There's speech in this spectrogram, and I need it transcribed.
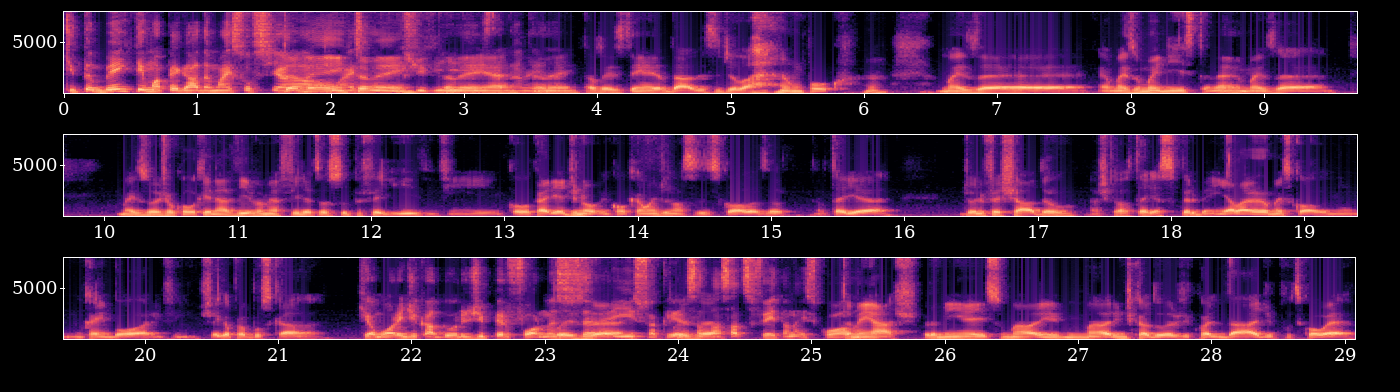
Que também tem uma pegada mais social, também, mais também, também, é, também, também. Talvez tenha herdado esse de lá um pouco, mas é, é mais humanista, né? Mas é mas hoje eu coloquei na Viva minha filha, estou super feliz, enfim, colocaria de novo em qualquer uma de nossas escolas, eu, eu estaria de olho fechado, eu acho que ela estaria super bem. E ela ama a escola, não, não quer ir embora, enfim, chega para buscar. Que é o maior indicador de performance, é, é, isso, a criança está é. satisfeita na escola. Também acho, para mim é isso. O maior, maior indicador de qualidade, putz, qual é?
